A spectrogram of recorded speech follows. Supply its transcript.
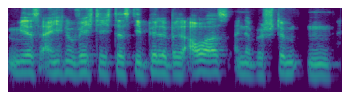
Mir ist eigentlich nur wichtig, dass die Billable Hours einer bestimmten,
